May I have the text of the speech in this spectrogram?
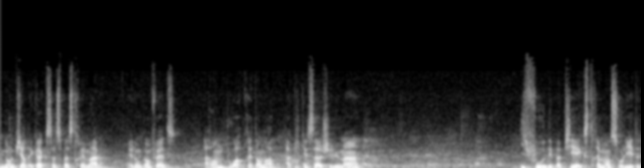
dans le pire des cas, que ça se passe très mal. Et donc, en fait, avant de pouvoir prétendre à appliquer ça chez l'humain, il faut des papiers extrêmement solides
